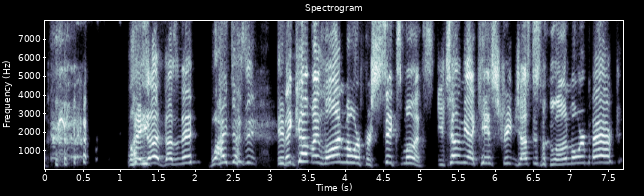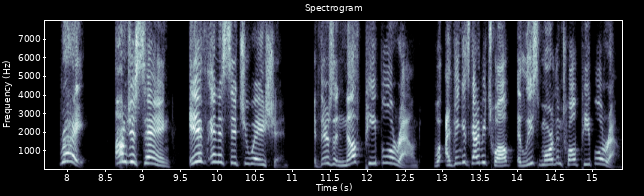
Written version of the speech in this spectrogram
it does, doesn't it? why does it? If, They got my lawnmower for six months. You telling me I can't street justice my lawnmower back? Right. I'm just saying, if in a situation, if there's enough people around, well, I think it's got to be 12, at least more than 12 people around.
